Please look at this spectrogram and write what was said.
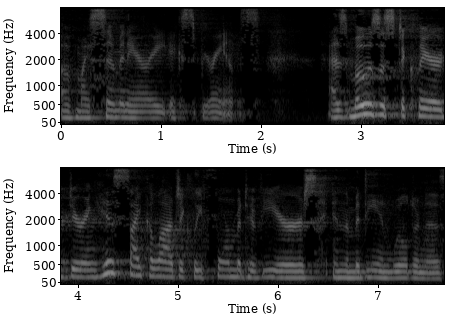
of my seminary experience. As Moses declared during his psychologically formative years in the Midian wilderness,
